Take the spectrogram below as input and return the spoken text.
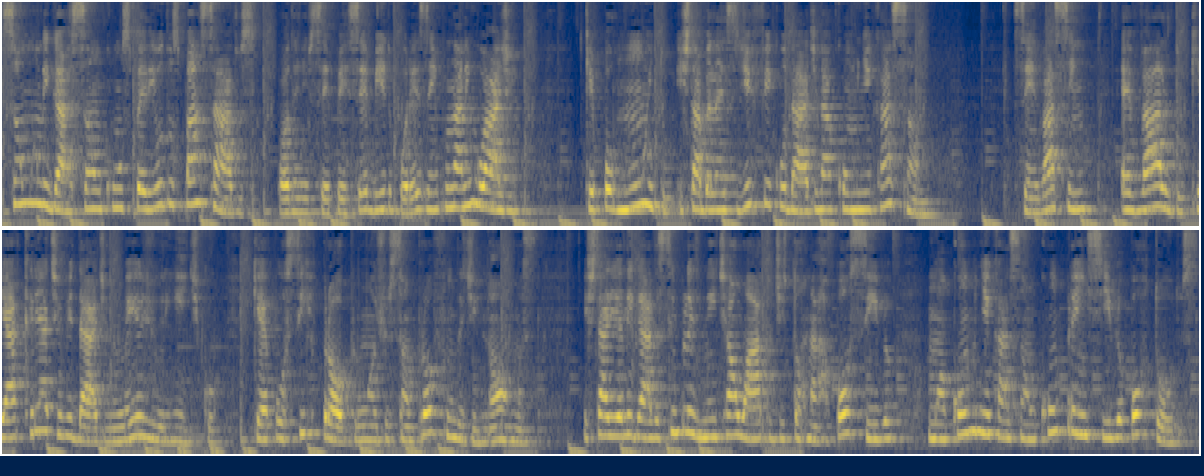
são uma ligação com os períodos passados, podem ser percebidos, por exemplo, na linguagem, que por muito estabelece dificuldade na comunicação. Sendo assim, é válido que a criatividade no meio jurídico, que é por si próprio uma junção profunda de normas, estaria ligada simplesmente ao ato de tornar possível uma comunicação compreensível por todos,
